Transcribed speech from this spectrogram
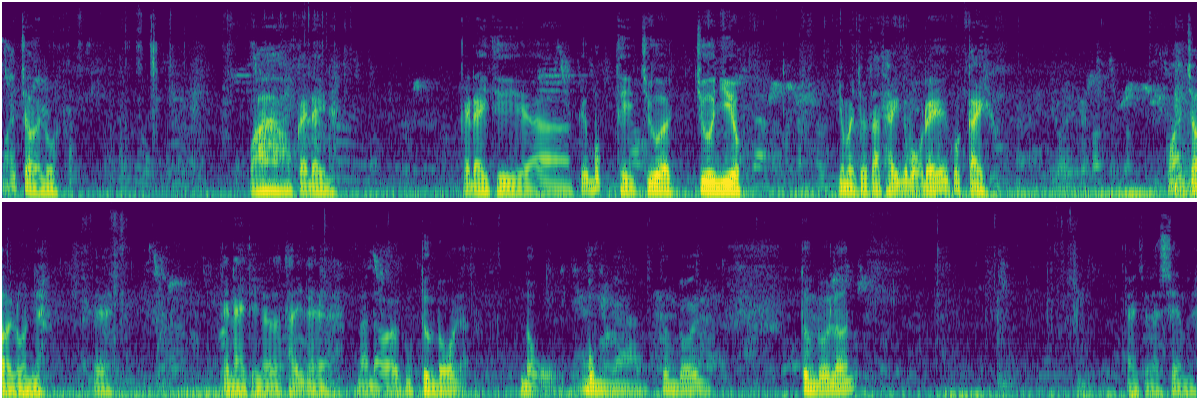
Quá trời luôn wow, cái đây này. Cái đây thì à, cái búp thì chưa chưa nhiều. Nhưng mà chúng ta thấy cái bộ đế của cây. Quá trời luôn nha. Đây cái này thì chúng ta thấy là nó nở cũng tương đối nổ bung ra tương đối tương đối lớn. Đây, chúng ta xem nè.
